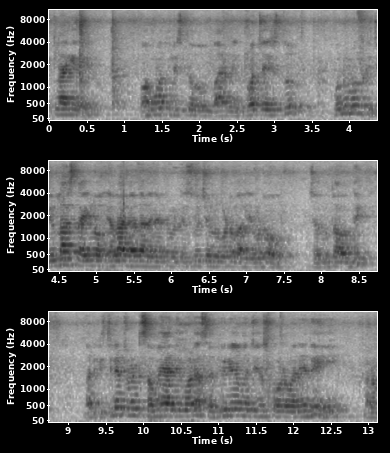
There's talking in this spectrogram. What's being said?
ఇట్లాగే బహుమతులు ఇస్తూ వారిని ప్రోత్సహిస్తూ ముందు ముందుకు జిల్లా స్థాయిలో ఎలా వెళ్ళాలనేటువంటి సూచనలు కూడా వాళ్ళు ఇవ్వడం జరుగుతూ ఉంది. మరి ఇచ్చినటువంటి సమయాన్ని కూడా సద్వినియోగం చేసుకోవడం అనేది మనం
